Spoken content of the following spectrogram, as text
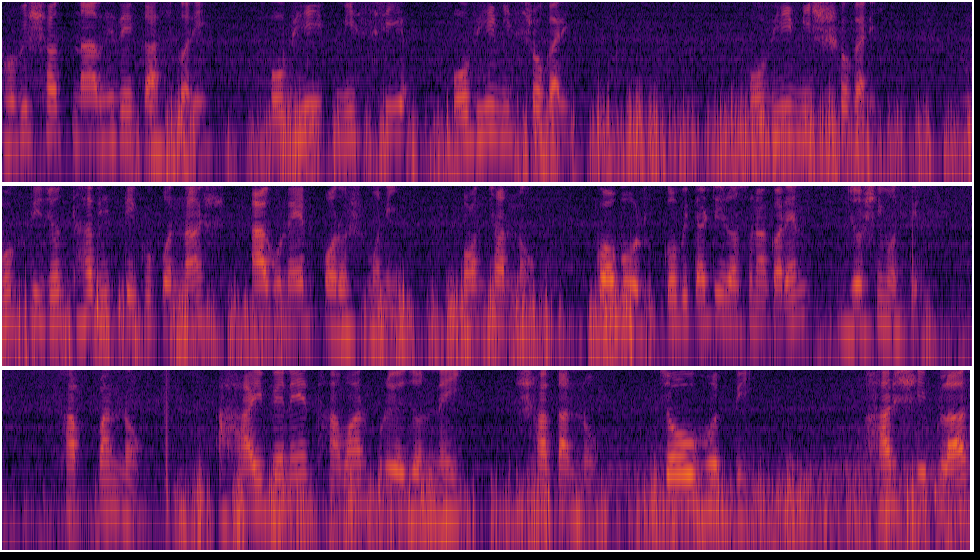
ভবিষ্যৎ না ভেবে কাজ করে, অভিমিশ্রী, অভিমিশ্রকারী অভিমিশ্রকারী। মুক্তিযোদ্ধা ভিত্তিক উপন্যাস আগুনের পরশমণি। পঞ্চান্ন। কবর। কবিতাটি রচনা করেন জসিমউদ্দিন। ছাপ্পান্ন। হাইফেনে থামার প্রয়োজন নেই। সাতান্ন। চৌহদ্দি। ফার্সি প্লাস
